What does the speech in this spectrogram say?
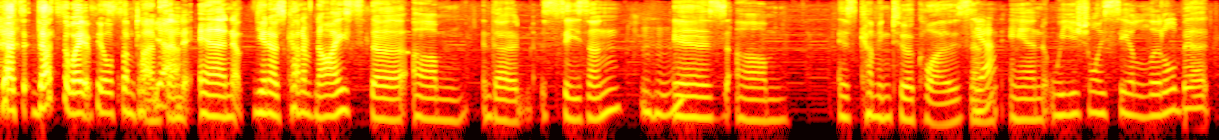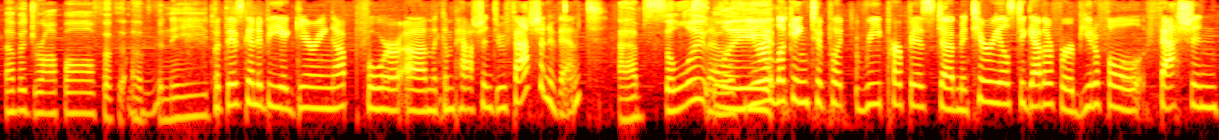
That's that's the way it feels sometimes, Yeah. and and you know it's kind of nice. The um the season Mhm. is um is coming to a close, and Yeah. and we usually see a little bit of a drop off of the, Mhm. of the need. But there's going to be a gearing up for um, the Compassion Through Fashion event. Absolutely, So if you're looking to put repurposed uh, materials together for a beautiful fashion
